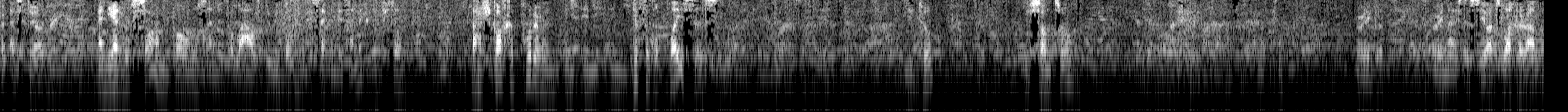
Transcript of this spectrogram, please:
For Esther, and yet her son goes and is allowed the rebuilding of the second Beis Hamikdash. So the Hashgacha put her in, in, in, in difficult places. You too? Your son too? Very good. Very nice to see you. Atzlacha Rabba.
